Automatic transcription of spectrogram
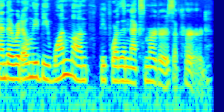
And there would only be one month before the next murders occurred.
